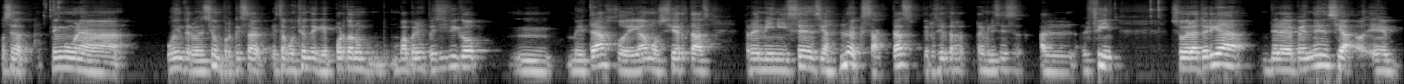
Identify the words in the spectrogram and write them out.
o sea, tengo una, intervención, porque esa, cuestión de que portan un papel específico me trajo, digamos, ciertas reminiscencias, no exactas, pero ciertas reminiscencias al, fin, sobre la teoría de la dependencia. Eh,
